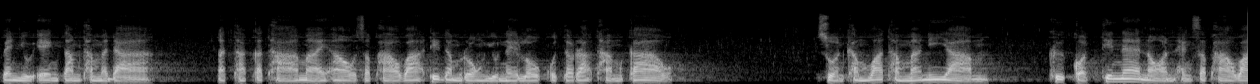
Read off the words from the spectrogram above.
เป็นอยู่เองตามธรรมดา อัตถกถาหมายเอาสภาวะที่ดำรงอยู่ในโลกุตระธรรมเก้าส่วนคำว่าธรรมนิยาม คือกฎที่แน่นอนแห่งสภาวะ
